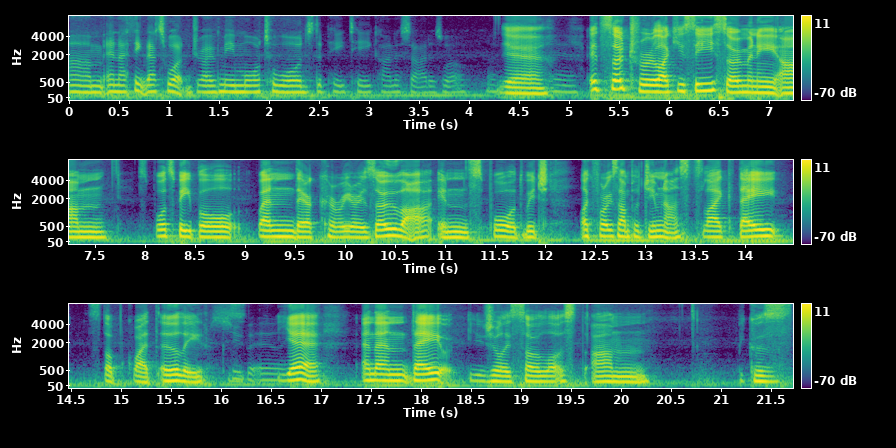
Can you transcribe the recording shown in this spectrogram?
um, and I think that's what drove me more towards the PT kind of side as well. yeah. Yeah. It's so true. Like you see so many um, sports people when their career is over in sport, which, like for example, gymnasts, like they stop quite early. Super early. Yeah, and then they usually so lost um, because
